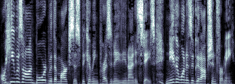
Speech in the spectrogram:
or he was on board with the Marxists becoming president of the United States? Neither one is a good option for me.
